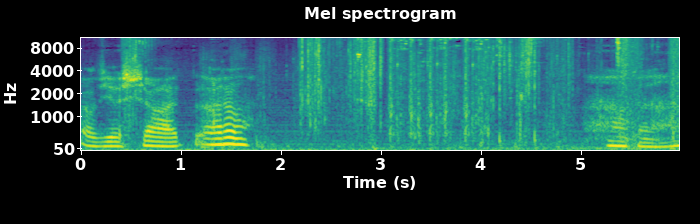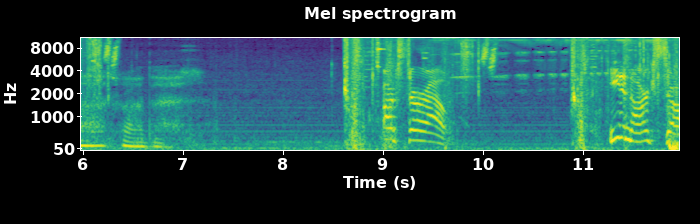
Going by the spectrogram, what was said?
of your shot. I don't. Okay, let's try that? Arc star out. Eat an arc star.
